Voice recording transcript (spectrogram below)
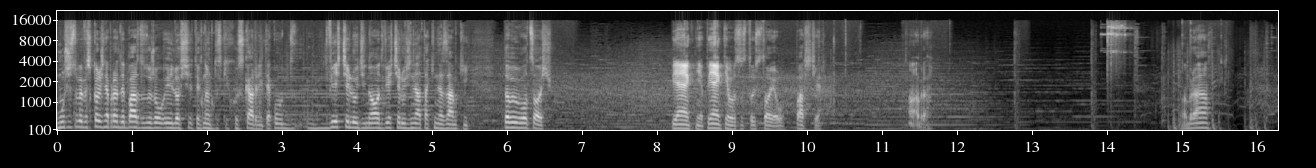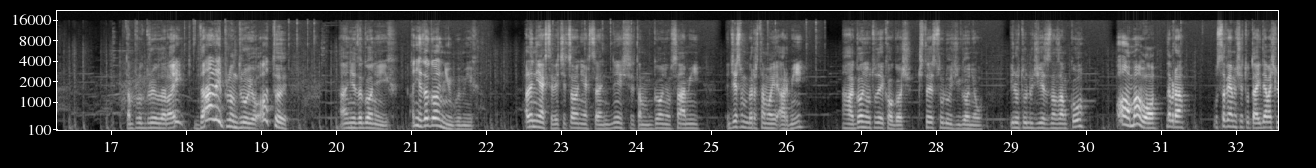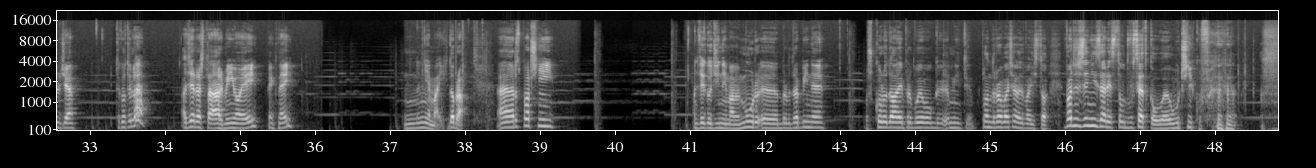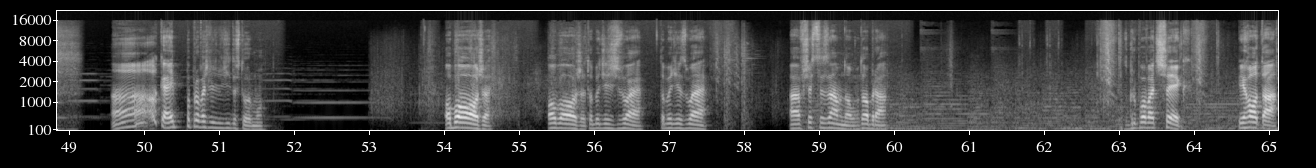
Muszę sobie wyszkolić naprawdę bardzo dużą ilość tych nordyckich huskarli. Taką d- 200 ludzi, no 200 ludzi na ataki na zamki. To by było coś. Pięknie, pięknie po prostu sto- stoją. Patrzcie. Dobra. Dobra. Tam plądrują dalej? Dalej plądrują, o ty! A nie dogonię ich. A nie dogoniłbym ich. Ale nie chcę, wiecie co? Nie chcę. Niech się tam gonią sami. Gdzie jest reszta mojej armii? Aha, gonią tutaj kogoś. 400 ludzi gonią. Ilu tu ludzi jest na zamku? O, mało. Dobra. Ustawiamy się tutaj. Dawać ludzie. Tylko tyle? A gdzie reszta armii mojej? Pięknej? Nie ma ich. Dobra. E, rozpocznij. Dwie godziny mamy mur, y, drabiny. Szkóry dalej próbują mi plądrować, ale walić to. Ważne, że Nizar jest tą dwusetką e, łuczników. Okej, poprowadź ludzi do szturmu. O Boże. O Boże, to będzie złe. To będzie złe. A wszyscy za mną, dobra. Zgrupować szyk. Piechota.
